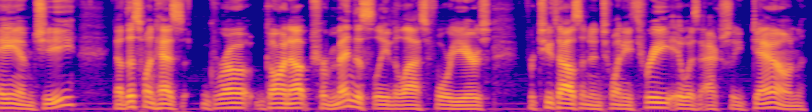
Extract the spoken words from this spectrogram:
AMG. Now, this one has grown, gone up tremendously in the last four years. For 2023, it was actually down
